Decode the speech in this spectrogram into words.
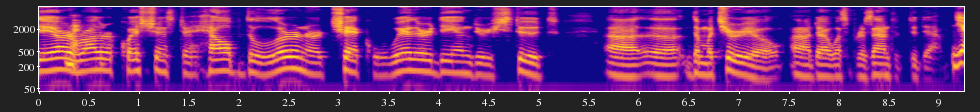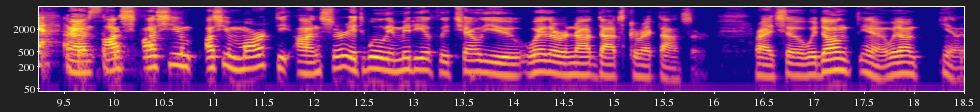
They are right. rather questions to help the learner check whether they understood uh, uh, the material uh, that was presented to them. Yeah, and course, as as you as you mark the answer, it will immediately tell you whether or not that's correct answer. Right. So we don't, you know, we don't, you know,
